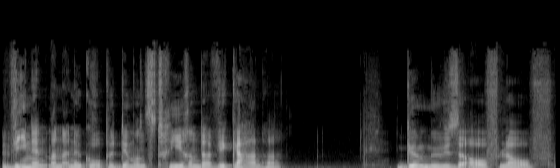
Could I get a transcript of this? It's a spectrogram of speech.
Wie nennt man eine Gruppe demonstrierender Veganer? Gemüseauflauf.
